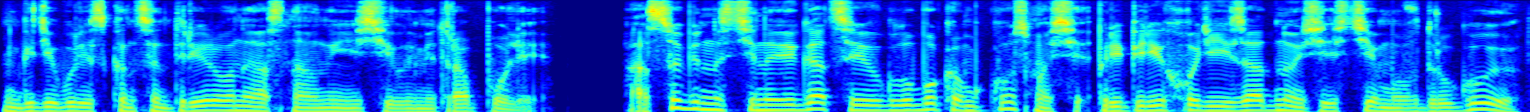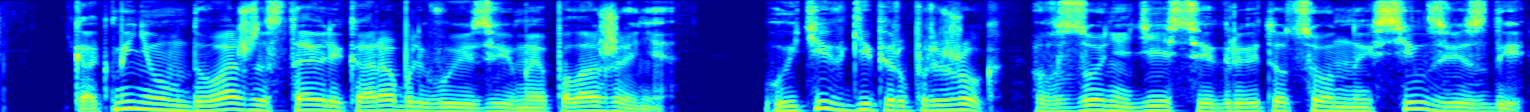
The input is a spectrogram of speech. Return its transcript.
где были сконцентрированы основные силы метрополии. Особенности навигации в глубоком космосе при переходе из одной системы в другую как минимум дважды ставили корабль в уязвимое положение. Уйти в гиперпрыжок в зоне действия гравитационных сил звезды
